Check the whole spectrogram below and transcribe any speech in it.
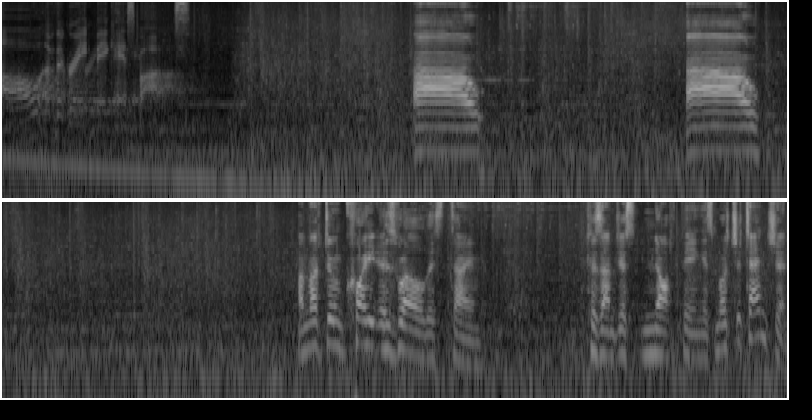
all of the great vacay spots. Ow. Ow. I'm not doing quite as well this time. Because I'm just not paying as much attention.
